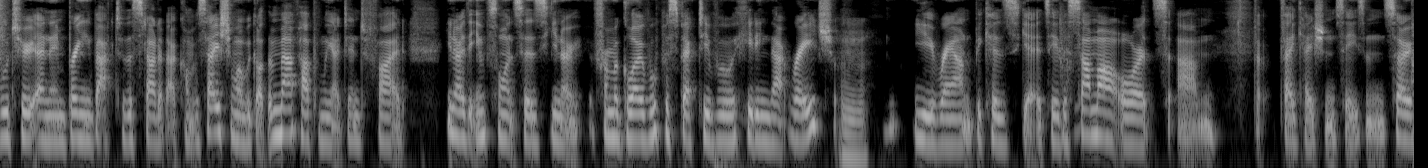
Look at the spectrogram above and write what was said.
able to, and then bringing back to the start of our conversation when we got the map up and we identified, you know, the influences, you know, from a global perspective, we were hitting that reach Mm. year round because, yeah, it's either summer or it's um, vacation season. So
